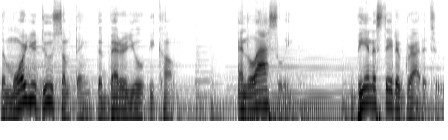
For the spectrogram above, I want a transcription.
The more you do something, the better you'll become. And lastly, be in a state of gratitude.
